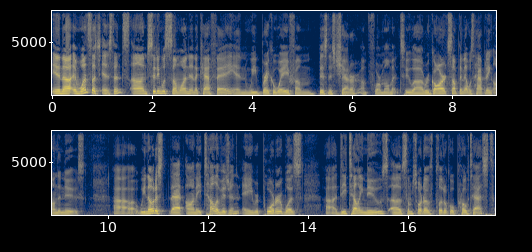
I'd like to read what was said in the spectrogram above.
In uh, in one such instance, I'm sitting with someone in a cafe, and we break away from business chatter um, for a moment to uh, regard something that was happening on the news. Uh, we noticed that on a television, a reporter was uh, detailing news of some sort of political protest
